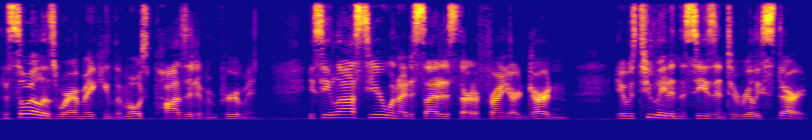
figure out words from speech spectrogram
The soil is where I'm making the most positive improvement. You see, last year when I decided to start a front yard garden, it was too late in the season to really start.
